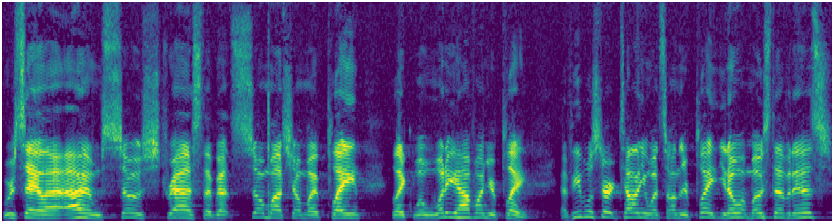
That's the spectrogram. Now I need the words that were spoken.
We're saying, I, am so stressed. I've got so much on my plate. Like, well, what do you have on your plate? If people start telling you what's on their plate, you know what most of it is?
